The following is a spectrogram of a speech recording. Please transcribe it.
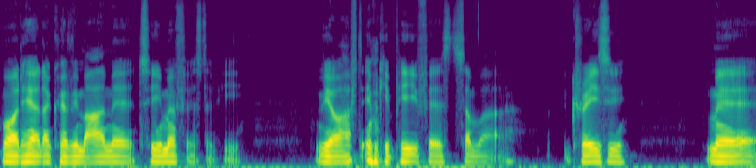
Hvor det her, der kører vi meget med temafester. Vi, vi har jo haft MGP-fest, som var crazy med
